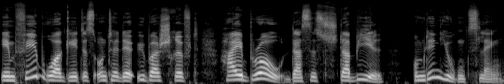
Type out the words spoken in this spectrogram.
Im Februar geht es unter der Überschrift Hi Bro, das ist stabil um den Jugendslang.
